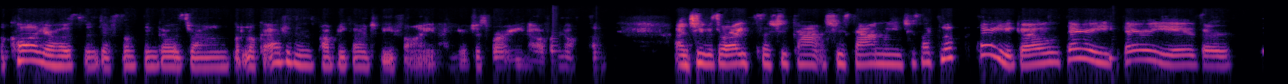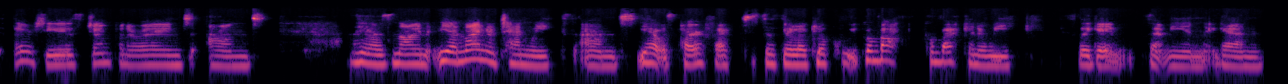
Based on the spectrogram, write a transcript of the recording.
we'll call your husband if something goes wrong. But look, everything's probably going to be fine and you're just worrying over nothing. And she was right. So she can't, she scanned me and she's like, look, there you go. There he, there he is. Or there she is jumping around. And I think I was nine, yeah, nine or 10 weeks. And yeah, it was perfect. So they're like, look, we come back, come back in a week the game sent me in again.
